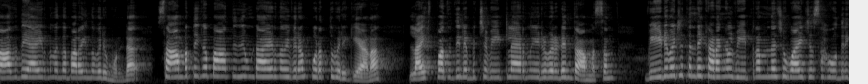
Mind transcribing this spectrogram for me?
ബാധ്യതയായിരുന്നുവെന്ന് പറയുന്നവരുമുണ്ട്. സാമ്പത്തിക ബാധ്യത ഉണ്ടായിരുന്ന വിവരം പുറത്തു വരികയാണ്. ലൈഫ് പദ്ധതി ലഭിച്ച വീട്ടിലായിരുന്നു ഇരുവരുടെയും താമസം. വീട് വെച്ച് തന്റെ കടങ്ങൾ വീട്ടണമെന്ന് ചൊവ്വാഴ്ച സഹോദരി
